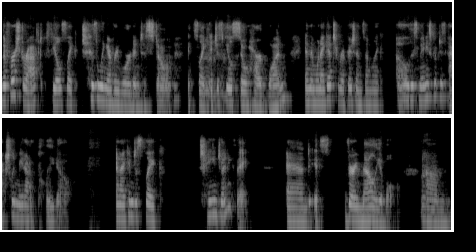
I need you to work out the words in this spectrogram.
the first draft feels like chiseling every word into stone it's like it just Mhm. feels so hard won and then when i get to revisions i'm like oh this manuscript is actually made out of play-doh and i can just like change anything and it's very malleable Mhm. um,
